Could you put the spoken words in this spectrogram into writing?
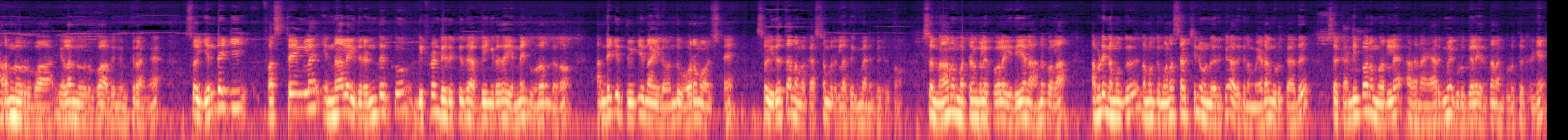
அறநூறுரூபா எழுநூறுபா அப்படின்னு விற்கிறாங்க. ஸோ என்றைக்கு ஃபஸ்ட் டைம்ல என்னால் இது ரெண்டுக்கும் டிஃப்ரெண்ட் இருக்குது அப்படிங்கிறத என்னைக்கு உணர்ந்தனோ அன்றைக்கு தூக்கி நான் இதை வந்து ஓரமாக வச்சுட்டேன். ஸோ இதைத்தான் நம்ம கஸ்டமர் எல்லாத்துக்குமே அனுப்பிட்டு இருக்கோம் ஸோ நானும் மற்றவங்களை போல இதையே நான் அனுப்பலாம். அப்படி நமக்கு நமக்கு மனசாட்சின்னு ஒன்று இருக்குது அதுக்கு நம்ம இடம் கொடுக்காது. ஸோ கண்டிப்பான முறையில் அதை நான் யாருக்குமே கொடுக்கல இதை தான் நான் கொடுத்துட்ருக்கேன்.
